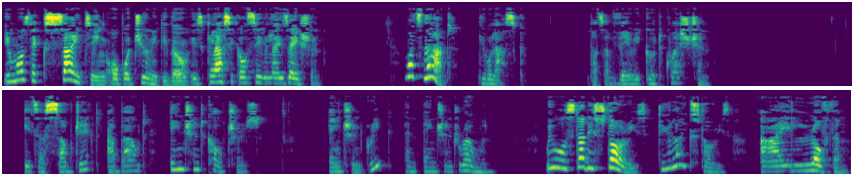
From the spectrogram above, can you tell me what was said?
Your most exciting opportunity, though, is classical civilization. What's that? You will ask. That's a very good question. It's a subject about ancient cultures, ancient Greek and ancient Roman. We will study stories. Do you like stories? I love them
